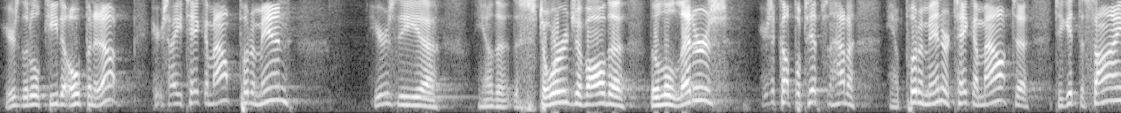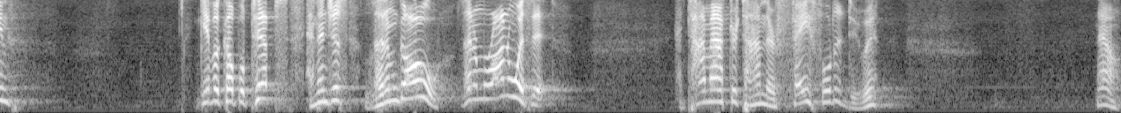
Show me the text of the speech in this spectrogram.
here's the little key to open it up. Here's how you take them out, put them in. Here's the, uh, you know, the, the storage of all the, the little letters. Here's a couple tips on how to you know, put them in or take them out to, to get the sign. Give a couple tips and then just let them go. Let them run with it. And time after time, they're faithful to do it. Now,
